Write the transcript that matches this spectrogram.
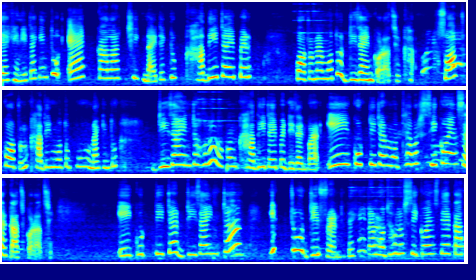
দেখেন এটা কিন্তু এক কালার ঠিক না এটা একটু খাদি টাইপের কটনের মতো ডিজাইন করা আছে। সফট কটন খাদির মতো পুরো না কিন্তু ডিজাইনটা হলো ওরকম খাদি টাইপের ডিজাইন করা। এই কুর্তিটার মধ্যে আবার সিকোয়েন্সের কাজ করা আছে। এই কুর্তিটার ডিজাইনটা একটু ডিফারেন্ট। দেখেন এটার মধ্যে হলো সিকোয়েন্স দিয়ে কাজ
